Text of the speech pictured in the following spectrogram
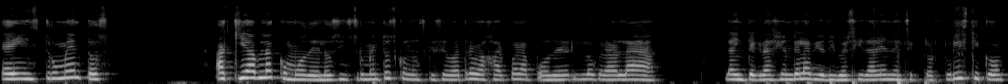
e instrumentos. Aquí habla como de los instrumentos con los que se va a trabajar para poder lograr la, la integración de la biodiversidad en el sector turístico,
